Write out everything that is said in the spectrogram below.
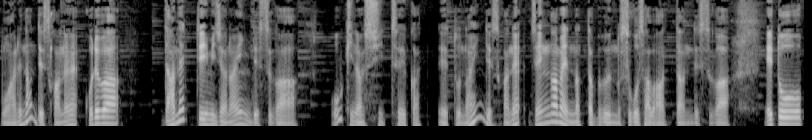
もうあれなんですかね、これはダメって意味じゃないんですが、大きな成果、えっ、ー、と、ないんですかね。全画面になった部分の凄さはあったんですが、えっ、ー、と、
